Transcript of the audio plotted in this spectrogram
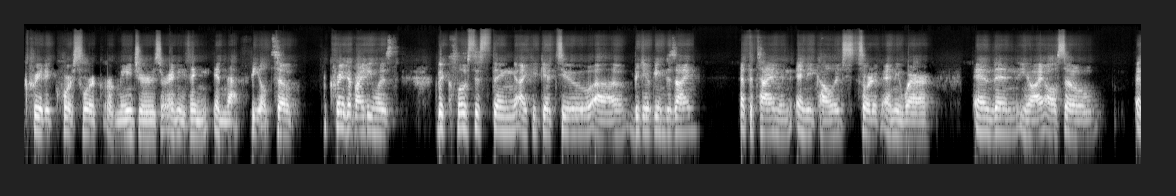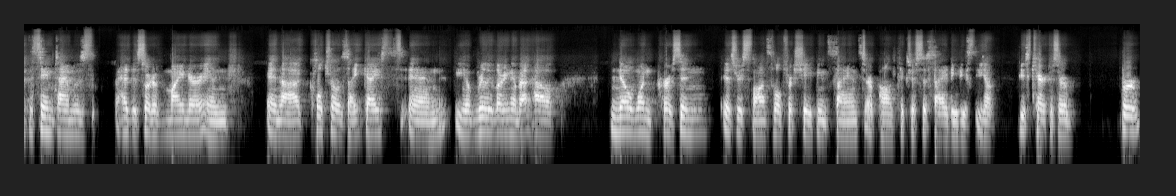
created coursework or majors or anything in that field. So creative writing was the closest thing I could get to uh, video game design at the time in any college, sort of anywhere. And then, you know, I also at the same time was had this sort of minor in in uh, cultural zeitgeist and you know really learning about how no one person is responsible for shaping science or politics or society these you know these characters are you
